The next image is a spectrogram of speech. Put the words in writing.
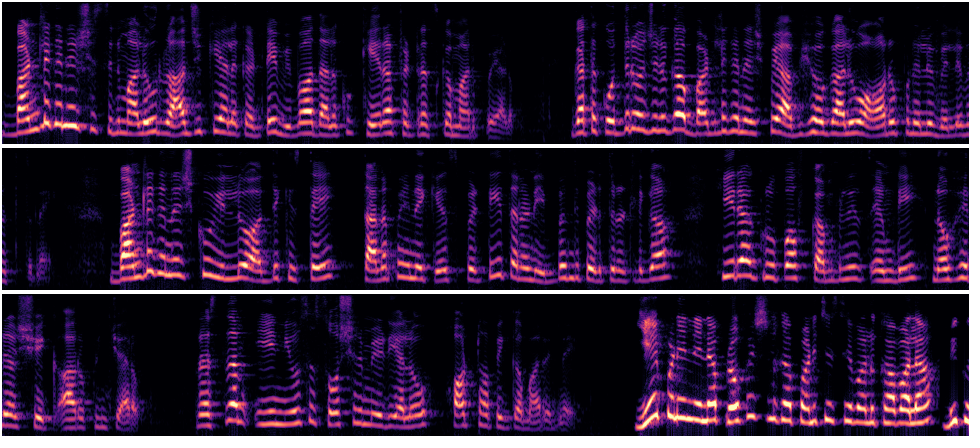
బండ్ల గణేష్ సినిమాలు రాజకీయాల కంటే వివాదాలకు కేర్ ఆఫ్ అడ్రస్గా మారిపోయాడు. గత కొద్ది రోజులుగా బండ్ల గణేష్ పై అభియోగాలు ఆరోపణలు వెల్లువెత్తుతున్నాయి. బండ్ల గణేష్కు ఇల్లు అద్దెకిస్తే తనపైనే కేసు పెట్టి తనని ఇబ్బంది పెడుతున్నట్లుగా Heera group of companies MD Nowhera Shaikh ఆరోపించారు. ప్రస్తుతం ఈ న్యూస్ సోషల్ మీడియాలో హాట్ టాపిక్గా మారింది. ఏ పనినైనా ప్రొఫెషనల్గా పనిచేసే వాళ్ళు కావాలా? మీకు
